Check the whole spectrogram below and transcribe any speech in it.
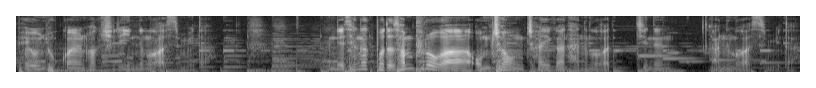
배운 효과는 확실히 있는 것 같습니다. 근데 생각보다 3%가 엄청 차이가 나는 것 같지는 않은 것 같습니다.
